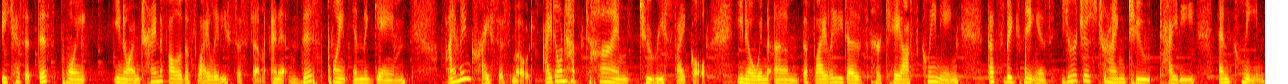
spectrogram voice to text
because at this point, you know, I'm trying to follow the Fly Lady system. And at this point in the game, I'm in crisis mode. I don't have time to recycle. You know, when um, the Fly Lady does her chaos cleaning, that's the big thing is you're just trying to tidy and clean.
